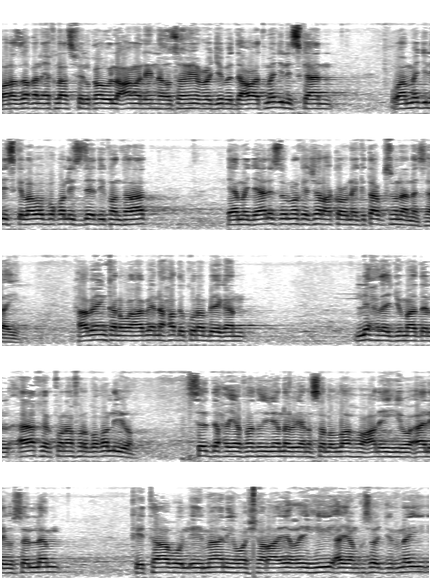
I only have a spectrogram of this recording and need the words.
ورزق الإخلاص في القول والعمل إنه سميع مجيب الدعوات مجلس كان ومجلس كلابا بقول إسدادي كونتنات ee majaalis marka sharx ka kitaabka suna nasaa-i. Habeenkan waa habeen axadda kuna beegan. Lixda jumaad alaakhir kun afar boqol iyo saddex iyo afartanka nabigeena sala allahu calayhi waaalihi wasalam kitaabu liimaani wa sharaa'icihi ayaan ku soo jirnay.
